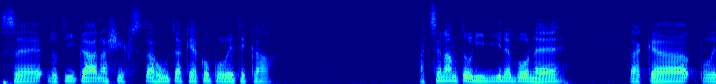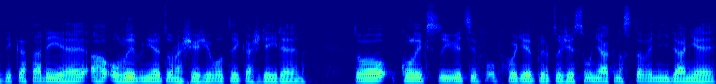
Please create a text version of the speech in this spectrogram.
se dotýká našich vztahů tak jako politika. Ať se nám to líbí nebo ne, tak eh, politika tady je a ovlivňuje to naše životy každý den. To, kolik stojí věci v obchodě, protože jsou nějak nastavené daně,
